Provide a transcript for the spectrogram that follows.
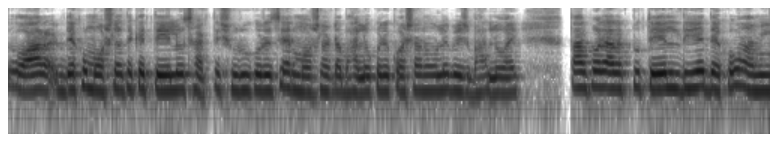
তো আর দেখো মশলা থেকে তেলও ছাড়তে শুরু করেছে। আর মশলাটা ভালো করে কষানো হলে বেশ ভালো হয়। তারপর আর একটু তেল দিয়ে দেখো আমি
